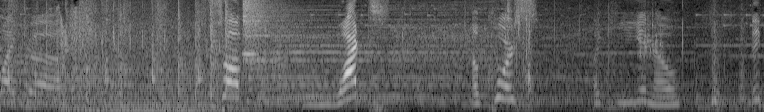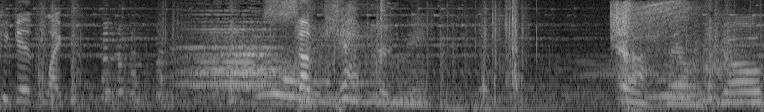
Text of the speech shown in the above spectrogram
like sub. What? Of course, like you know, they could get like sub chapter name. There we go.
